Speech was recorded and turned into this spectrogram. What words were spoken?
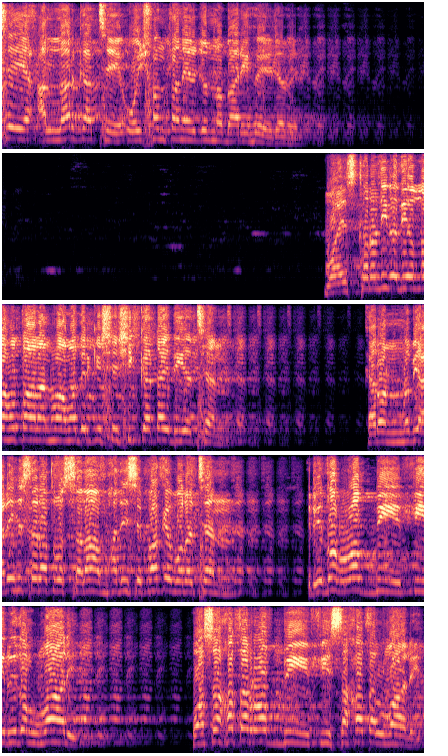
চেয়ে আল্লাহর কাছে ওই সন্তানের জন্য বাড়ি হয়ে যাবে। আমাদেরকে সে শিক্ষাটাই দিয়েছেন। কারণ নবী আলী সালাম হাদিসে পাকে বলেছেন হৃদল রব্বি ফি হৃদল ওয়ালিদ রব্বি ফি ওয়ালিদ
